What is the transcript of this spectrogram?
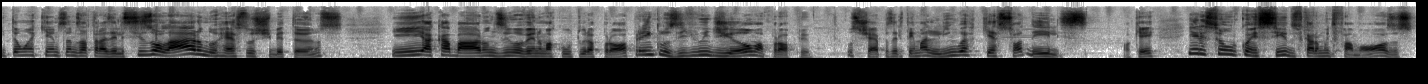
Então, há 500 anos atrás, eles se isolaram do resto dos tibetanos e acabaram desenvolvendo uma cultura própria, inclusive um idioma próprio. Os Sherpas ele tem uma língua que é só deles, ok? E eles são conhecidos, ficaram muito famosos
